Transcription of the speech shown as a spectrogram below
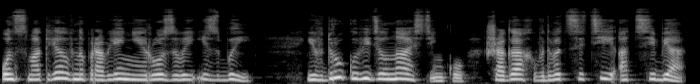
он смотрел в направлении розовой избы и вдруг увидел Настеньку шагах в двадцати от себя,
